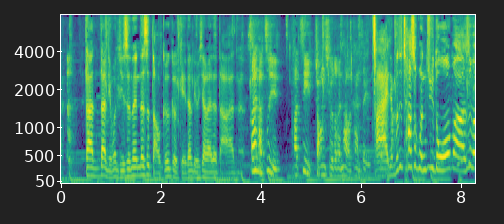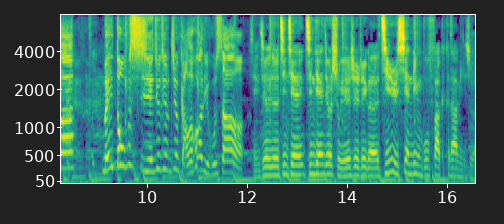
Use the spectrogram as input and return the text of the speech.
但但你问题是那那是岛哥哥给他留下来的答案呢？但是他自己他自己装修的很好看，这一次。哎呀，不是他是文具多嘛，是吧？没东西就就就搞得花里胡哨。行，就就今天今天就属于是这个今日限定不 fuck 科大米是吧？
